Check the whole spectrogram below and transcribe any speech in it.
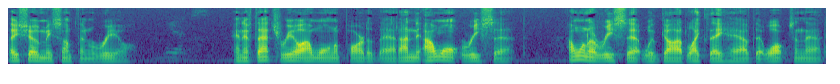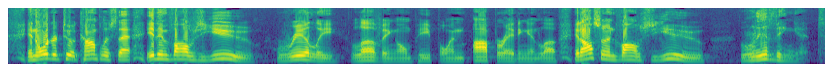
They showed me something real. Yes. And if that's real, I want a part of that. I, I want reset. I want to reset with God like they have that walks in that. In order to accomplish that, it involves you really loving on people and operating in love. It also involves you living it.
